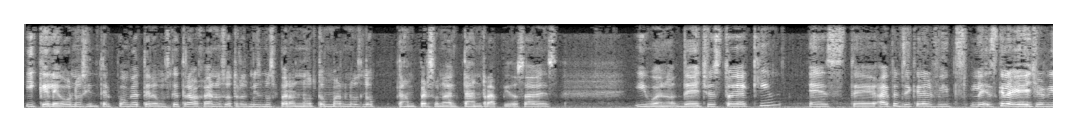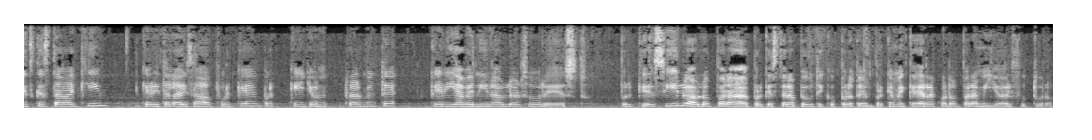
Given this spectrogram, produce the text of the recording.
y que el ego no se interponga, tenemos que trabajar nosotros mismos para no tomárnoslo tan personal tan rápido, ¿sabes? Y bueno, de hecho estoy aquí este, ay, pensé que era el Fitz. Es que le había dicho el Fitz que estaba aquí, que ahorita le avisaba. ¿Por qué? Porque yo realmente quería venir a hablar sobre esto. Porque sí, lo hablo para porque es terapéutico, pero también porque me queda de recuerdo para mí yo del futuro.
